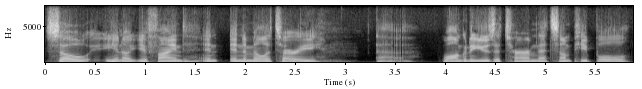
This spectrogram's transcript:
So you know, you find in in the military. Uh, well, I'm going to use a term that some people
